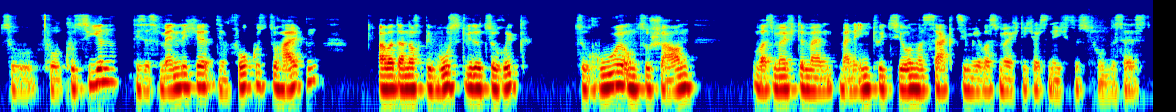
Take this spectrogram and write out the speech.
zu fokussieren, dieses männliche, den Fokus zu halten, aber dann auch bewusst wieder zurück zur Ruhe und zu schauen, was möchte mein, meine Intuition, was sagt sie mir, was möchte ich als nächstes tun. Das heißt,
